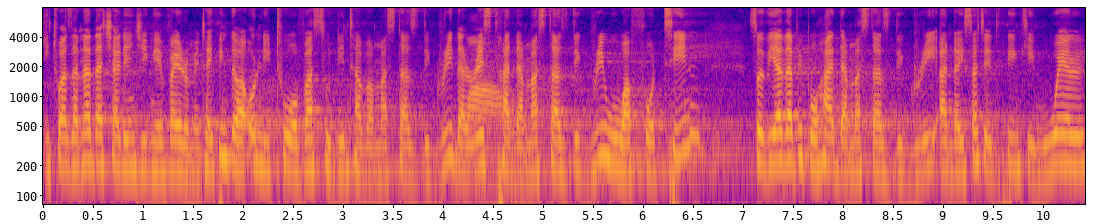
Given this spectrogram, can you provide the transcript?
it was another challenging environment. I think there were only two of us who didn't have a master's degree. The rest had a master's degree. We were 14. So the other people had a master's degree. And I started thinking, well,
